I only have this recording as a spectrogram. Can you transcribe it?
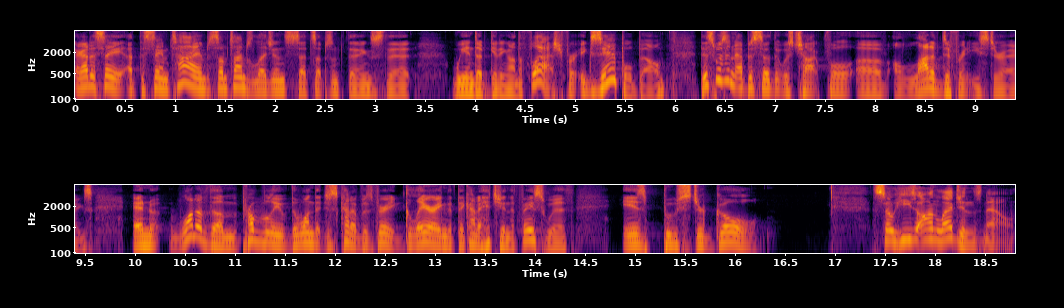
I got to say, at the same time, sometimes Legends sets up some things that we end up getting on the Flash. For example, Bell, this was an episode that was chock full of a lot of different Easter eggs. And one of them, probably the one that just kind of was very glaring that they kind of hit you in the face with, is Booster Gold. So he's on Legends now.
